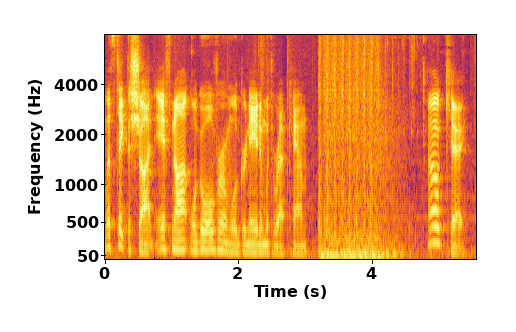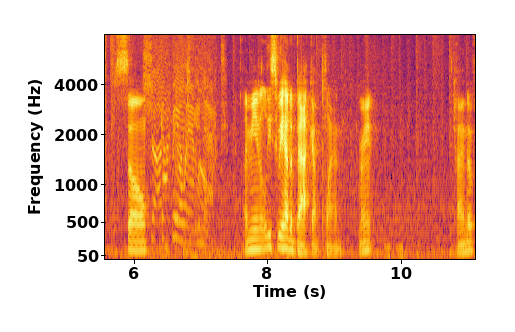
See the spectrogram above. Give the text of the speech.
Let's take the shot. If not, we'll go over and we'll grenade him with Repcam. Okay, so... I mean, at least we had a backup plan, right? Kind of.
